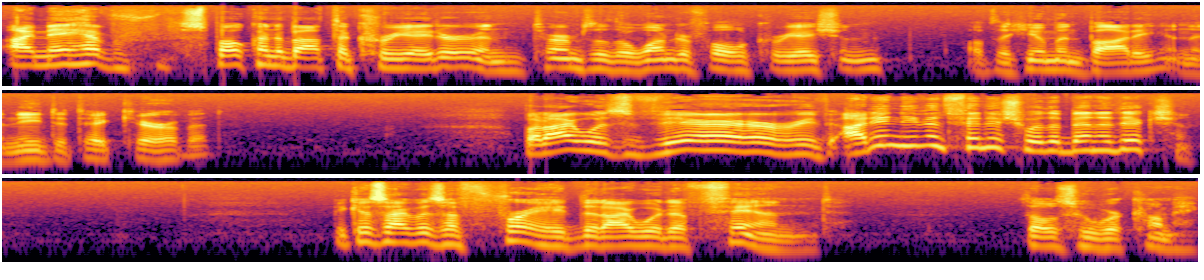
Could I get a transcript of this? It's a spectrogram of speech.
I may have spoken about the Creator in terms of the wonderful creation of the human body and the need to take care of it. But I was very, I didn't even finish with a benediction because I was afraid that I would offend those who were coming.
